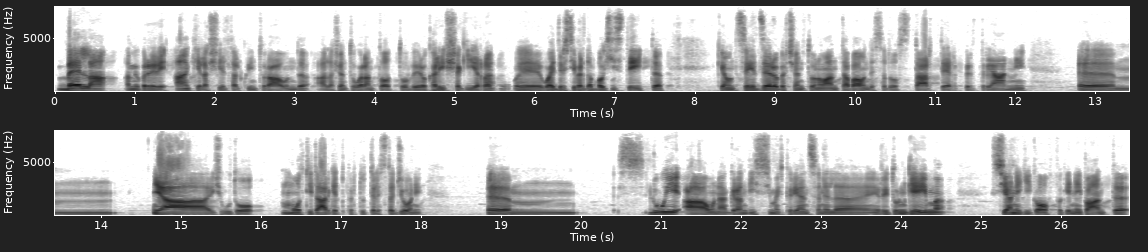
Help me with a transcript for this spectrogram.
Bella a mio parere anche la scelta al quinto round alla 148 ovvero Khalil Shakir eh, wide receiver da Boise State che è un 6-0 per 190 pound è stato starter per tre anni. Ehm, e ha ricevuto molti target per tutte le stagioni. Um, lui ha una grandissima esperienza nel, nel return game, sia nei kickoff che nei punt,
